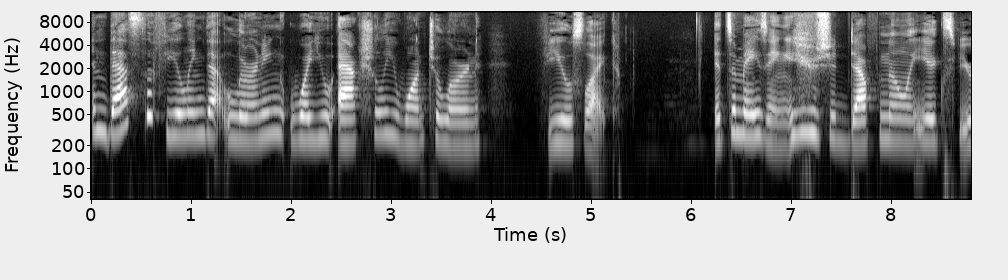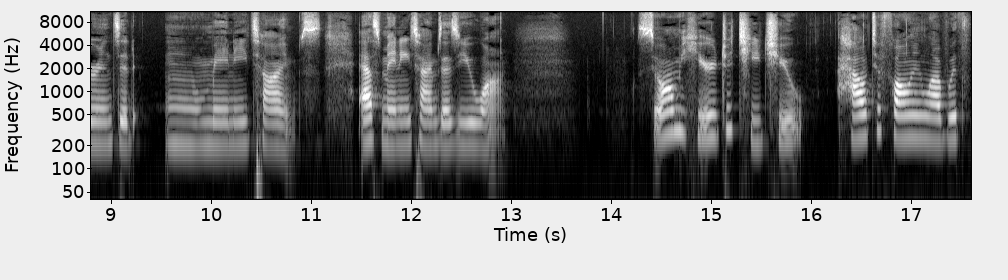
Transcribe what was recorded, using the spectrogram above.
And that's the feeling that learning what you actually want to learn feels like. It's amazing. You should definitely experience it many times, as many times as you want. So, I'm here to teach you how to fall in love with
